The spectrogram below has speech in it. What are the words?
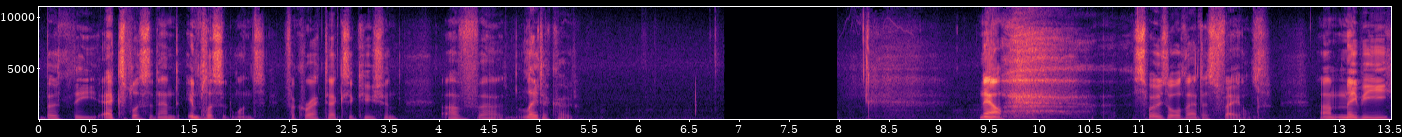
both the explicit and implicit ones for correct execution of uh, later code. Now, suppose all that has failed. Um, maybe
